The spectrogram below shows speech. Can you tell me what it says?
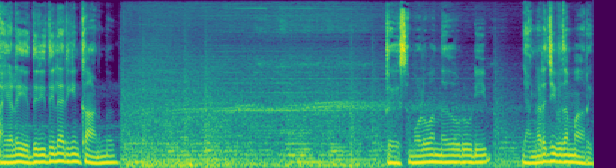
അയാൾ ഏത് രീതിയിലായിരിക്കും കാണുന്നത്? ട്രേസമോൾ വന്നതോടുകൂടി ഞങ്ങളുടെ ജീവിതം മാറി.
